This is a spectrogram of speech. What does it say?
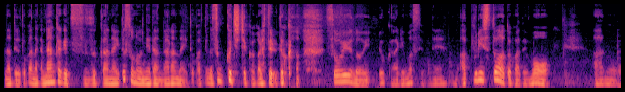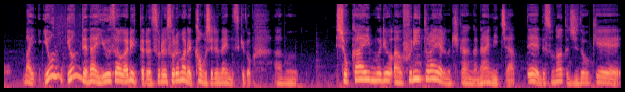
なってるとか、なんか何ヶ月続かないとその値段にならないとかっていうのはすっごいちっちゃく書かれてるとか、そういうのよくありますよね。アプリストアとかでも、あの、まあ、読んでないユーザーが悪いったら、それ、それまでかもしれないんですけど、あの、初回無料あ、フリートライアルの期間が何日あって、で、その後自動継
